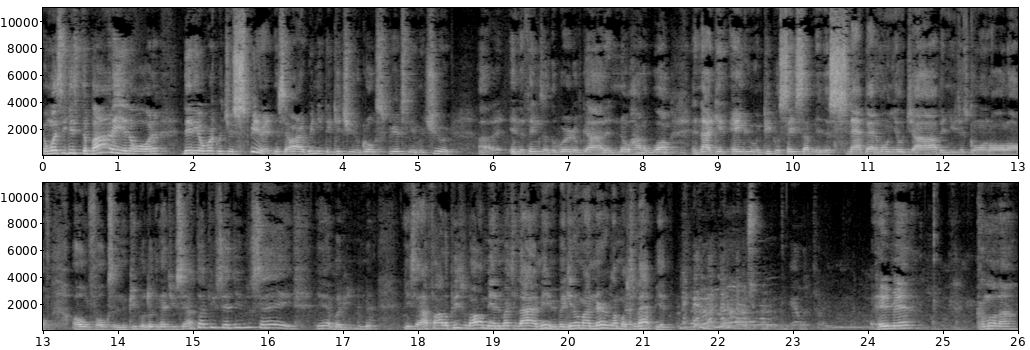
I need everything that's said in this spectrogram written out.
And once he gets the body in order, then he'll work with your spirit and say, all right, we need to get you to grow spiritually and mature uh, in the things of the Word of God and know how to walk and not get angry when people say something and just snap at them on your job and you're just going all off old folks and people looking at you say, I thought you said you were saved. Yeah, but he said, I follow peace with all men, and much lie to me, but get on my nerves, I'm going to slap you. Amen. Come on now.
